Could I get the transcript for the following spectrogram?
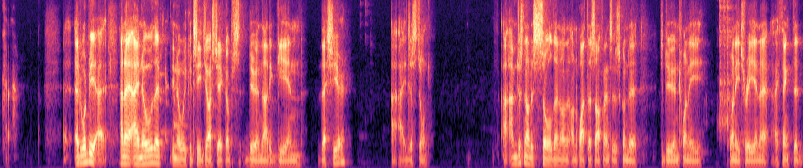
Okay. It would be, uh, and I, I know that you know we could see Josh Jacobs doing that again this year. I, I just don't. I, I'm just not as sold in on, on what this offense is going to to do in 2023, and I, I think that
